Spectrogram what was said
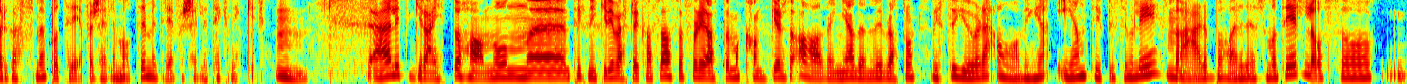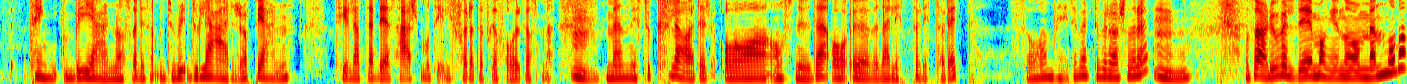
orgasme på tre forskjellige måter med tre forskjellige teknikker. Mm. Det er litt greit å ha noen eh, teknikker i verktøykassa, altså fordi at man kan ikke gjøre seg avhengig av den vibratoren. Hvis du gjør deg avhengig av én type stimuli, så Mm. er det bare det som må til, og så tenk, blir hjernen også liksom du, du lærer opp hjernen til at det er det her som må til for at jeg skal få orgasme. Mm. Men hvis du klarer å, å snu det og øve deg litt og litt og litt, så blir det veldig bra, skjønner du. Mm. Og så er det jo veldig mange nå, menn nå, da,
